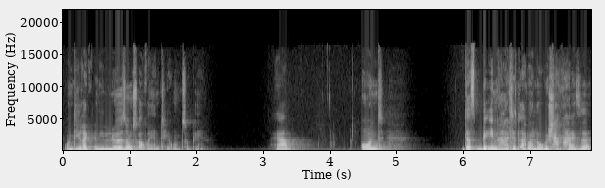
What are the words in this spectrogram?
Und direkt in die Lösungsorientierung zu gehen. Ja? Und das beinhaltet aber logischerweise,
